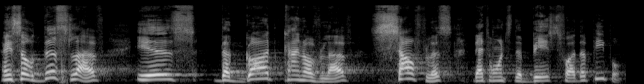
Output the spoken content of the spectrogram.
And so this love is the God kind of love, selfless, that wants the best for other people.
